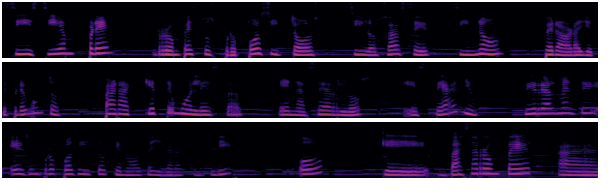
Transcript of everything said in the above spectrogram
Si siempre rompes tus propósitos, si los haces, si no, pero ahora yo te pregunto, ¿para qué te molestas en hacerlos este año? Si realmente es un propósito que no vas a llegar a cumplir o que vas a romper a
